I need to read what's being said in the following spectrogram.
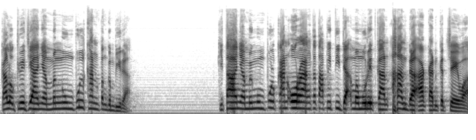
Kalau gereja hanya mengumpulkan penggembira. Kita hanya mengumpulkan orang tetapi tidak memuridkan, Anda akan kecewa.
